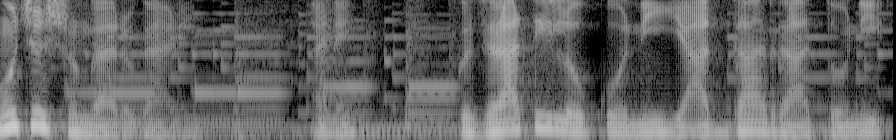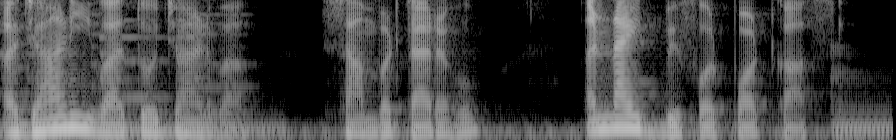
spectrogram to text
હું છું શૃંગારુ ગાણી. અને ગુજરાતી લોકોની યાદગાર રાતોની અજાણી વાતો જાણવા સાંભળતા રહો અ નાઇટ બિફોર પોડકાસ્ટ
